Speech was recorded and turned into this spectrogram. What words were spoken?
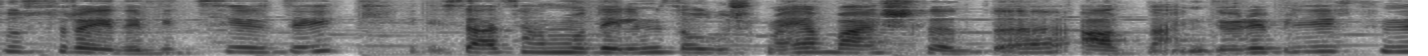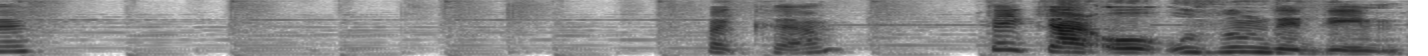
Bu sırayı da bitirdik. Zaten modelimiz oluşmaya başladı. Alttan görebilirsiniz. Bakın. Tekrar o uzun dediğim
